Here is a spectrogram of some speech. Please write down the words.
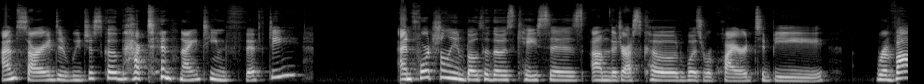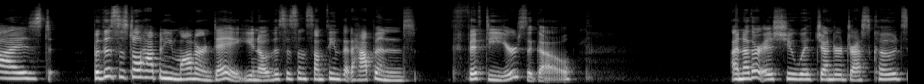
I'm sorry, did we just go back to 1950? Unfortunately, in both of those cases, um, the dress code was required to be revised but this is still happening modern day. You know, this isn't something that happened 50 years ago. Another issue with gender dress codes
